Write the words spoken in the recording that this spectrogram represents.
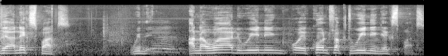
mm. an expert, with an award-winning or a contract-winning expert.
